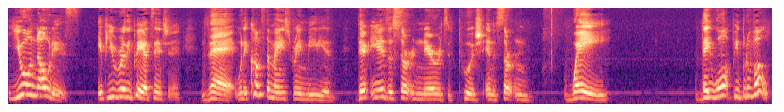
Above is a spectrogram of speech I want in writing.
you'll notice if you really pay attention that when it comes to mainstream media, there is a certain narrative push in a certain way they want people to vote.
